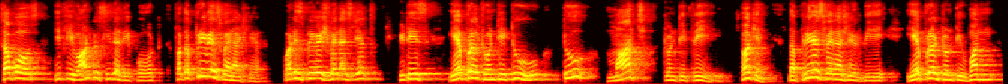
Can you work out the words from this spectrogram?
Suppose if you want to see the report for the previous financial year, what is previous financial year? It is April 22 to March 23. Okay. The previous financial year will be April 21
